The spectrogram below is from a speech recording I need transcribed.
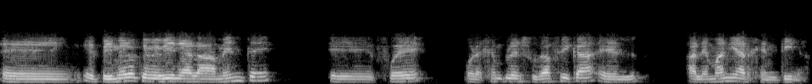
eh, el primero que me viene a la mente eh, fue por ejemplo, en Sudáfrica, el Alemania-Argentina,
